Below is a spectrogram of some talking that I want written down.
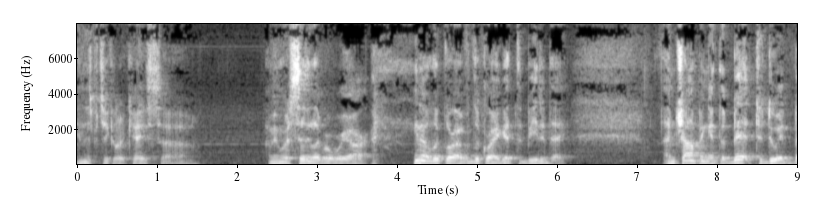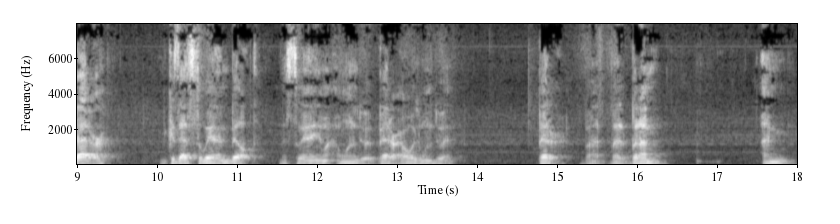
In this particular case, uh, I mean, we're sitting look where we are. you know, look where I, look where I get to be today. I'm chomping at the bit to do it better because that's the way I'm built. That's the way I. I want to do it better. I always want to do it better. But but but I'm I'm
